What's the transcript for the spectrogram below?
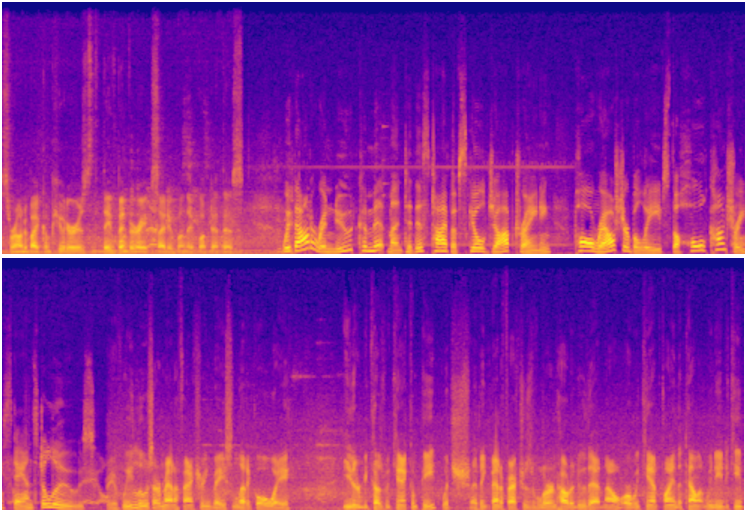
surrounded by computers. They've been very excited when they've looked at this. Without a renewed commitment to this type of skilled job training, Paul Rauscher believes the whole country stands to lose. If we lose our manufacturing base and let it go away, either because we can't compete, which I think manufacturers have learned how to do that now, or we can't find the talent we need to keep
